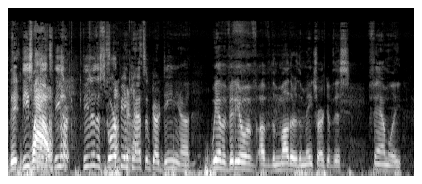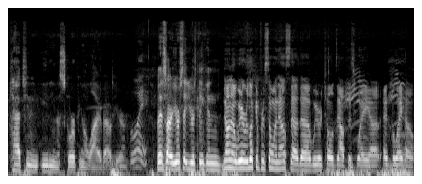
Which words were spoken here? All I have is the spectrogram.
They, these Wow. cats, these are these are the scorpion cats. cats of Gardenia. We have a video of, of the mother, the matriarch of this family, catching and eating a scorpion alive out here. Boy. But sorry, you were saying you were thinking. No, no, we were looking for someone else that uh, we were told's out this way. Uh, Ed Vallejo,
